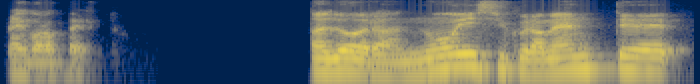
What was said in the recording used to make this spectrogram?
prego Roberto. Allora, noi sicuramente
